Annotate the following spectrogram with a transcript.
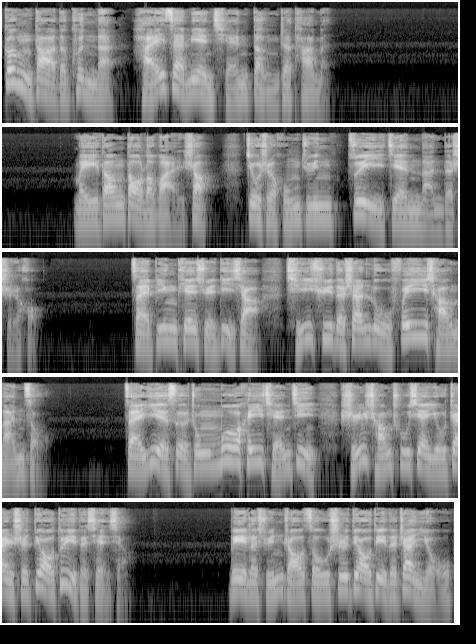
更大的困难还在面前等着他们。每当到了晚上，就是红军最艰难的时候，在冰天雪地下，崎岖的山路非常难走，在夜色中摸黑前进，时常出现有战士掉队的现象。为了寻找走失掉队的战友，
